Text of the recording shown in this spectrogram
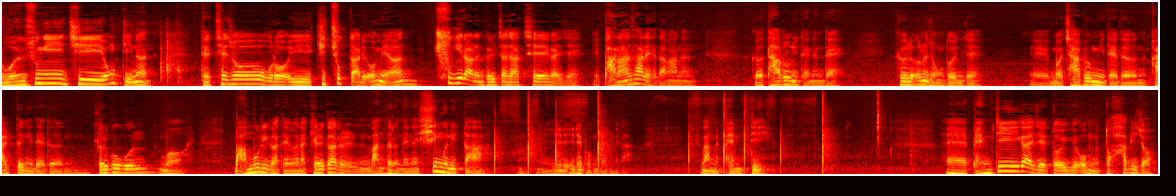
원숭이 지용띠는 대체적으로 이 기축달이 오면 축이라는 글자 자체가 이제 반환살에 해당하는 그 다룬이 되는데 그걸 어느 정도 이제 예, 뭐 잡음이 되든 갈등이 되든 결국은 뭐 마무리가 되거나 결과를 만들어내는 힘은 있다. 어, 이래, 이래 보면 됩니다. 그 다음에 뱀띠. 에, 뱀띠가 이제 또 이게 오면 또 합이죠.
